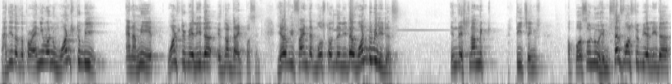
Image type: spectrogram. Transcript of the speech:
The hadith of the Prophet, anyone who wants to be an Amir, wants to be a leader, is not the right person. Here we find that most of the leaders want to be leaders. In the Islamic teachings, a person who himself wants to be a leader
